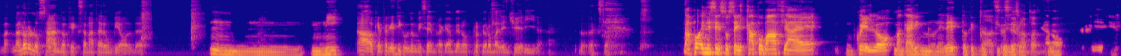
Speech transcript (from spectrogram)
Ma, ma loro lo sanno che Xanata era un beholder. Mm, ni. Ah, ok, perché dico, non mi sembra che abbiano proprio roba leggerina. Ma poi, nel senso, se il capo mafia è quello, magari non è detto che No, tutti sì, quelli sì, guerrieri.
